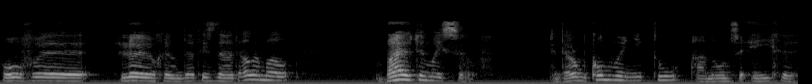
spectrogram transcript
Over leugen, dat is dat, allemaal buiten mijzelf. En daarom komen we niet toe aan onze eigen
